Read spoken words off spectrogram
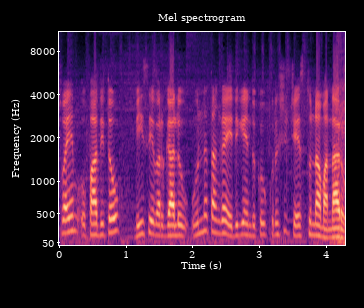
స్వయం ఉపాధితో బీసీ వర్గాలు ఉన్నతంగా ఎదిగేందుకు కృషి చేస్తున్నామన్నారు.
